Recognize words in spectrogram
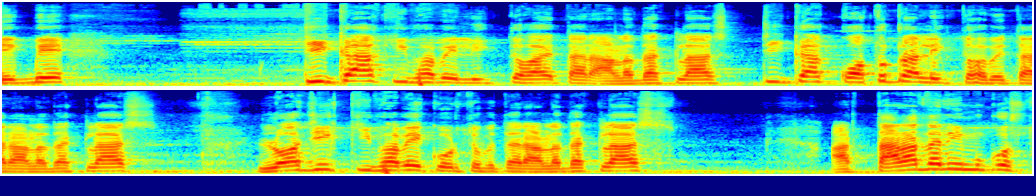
দেখবে। টিকা কীভাবে লিখতে হয় তার আলাদা ক্লাস টিকা কতটা লিখতে হবে তার আলাদা ক্লাস লজিক কীভাবে করতে হবে তার আলাদা ক্লাস আর তাড়াতাড়ি মুখস্থ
